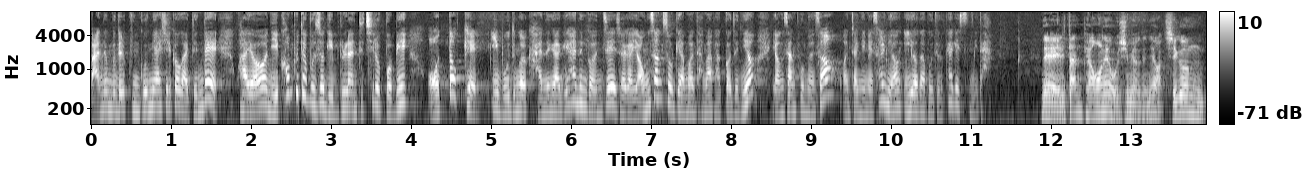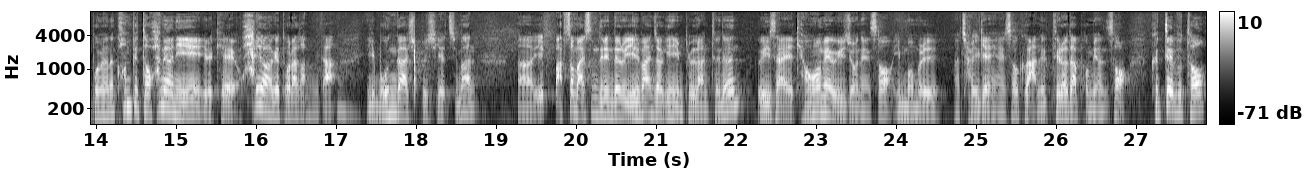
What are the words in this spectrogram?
많은 분들 궁금해하실 것 같은데 과연 이 컴퓨터 분석 임플란트 치료법이 어떻게 이 모든 걸 가능하게 하는 건지 저희가 영상 속에 한번 담아봤거든요. 영상 보면서 원장님의 설명 이어가 보도록 하겠습니다. 네, 일단 병원에 오시면은요, 지금 보면은 컴퓨터 화면이 이렇게 화려하게 돌아갑니다. 이게 뭔가 싶으시겠지만, 어, 이- 앞서 말씀드린 대로 일반적인 임플란트는 의사의 경험에 의존해서 잇몸을 어, 절개해서 그 안을 들여다보면서 그때부터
